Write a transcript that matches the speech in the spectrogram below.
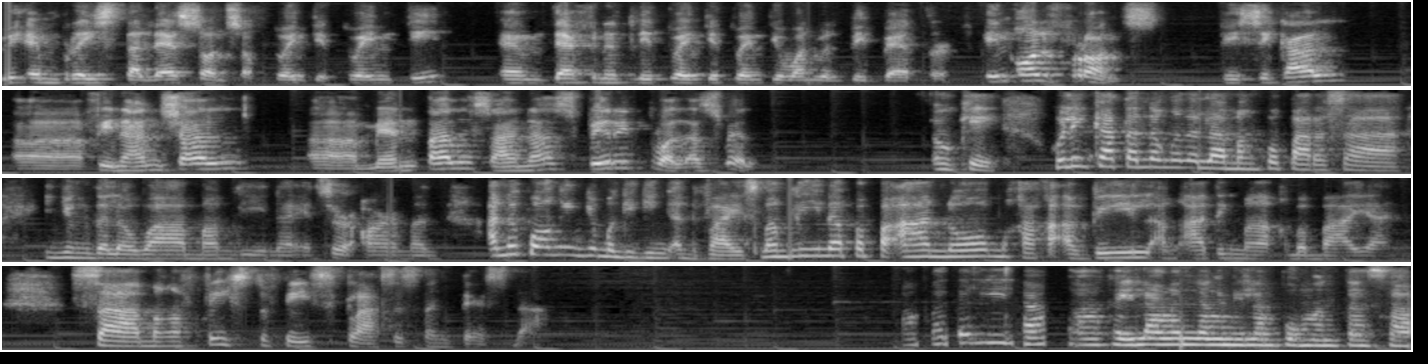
we embrace the lessons of 2020 and definitely 2021 will be better. In all fronts, physical, uh, financial, uh, mental, sana, spiritual as well. Okay. Huling katanungan na lamang po para sa inyong dalawa, Ma'am Lina and Sir Armand. Ano po ang inyong magiging advice? Ma'am Lina, papaano makaka-avail ang ating mga kababayan sa mga face-to-face classes ng TESDA? Uh, madali lang. Ah, kailangan lang nilang pumunta sa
